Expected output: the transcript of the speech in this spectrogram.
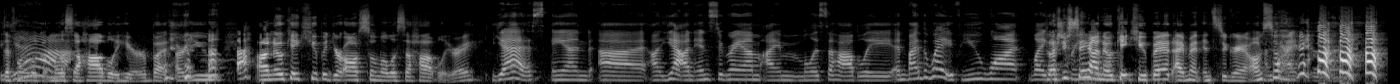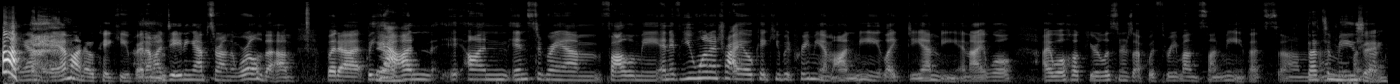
definitely yeah. look at Melissa Hobley here. But are you on OKCupid? You're also Melissa Hobley, right? Yes, and uh, uh, yeah, on Instagram I'm Melissa Hobley. And by the way, if you want like, did I just say on OKCupid? I meant Instagram. I'm, I'm sorry. I am, I am on OKCupid. I'm on dating apps around the world, but um, but uh, but yeah. yeah, on on Instagram, follow me, and if you want to try OKCupid Premium on me, like DM me, and I will I will hook your listeners up with three months on me. That's um, that's amazing.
